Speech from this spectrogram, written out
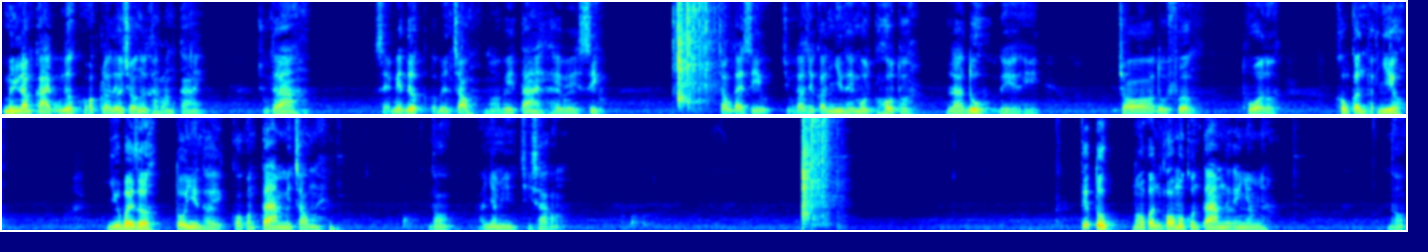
mình làm cái cũng được hoặc là đưa cho người khác làm cái. Chúng ta sẽ biết được ở bên trong nó về tài hay về xỉu. Trong tài xỉu, chúng ta chỉ cần nhìn thấy một hột thôi là đủ để cho đối phương thua rồi, không cần phải nhiều. Như bây giờ, tôi nhìn thấy có con tam bên trong này. Đó, anh em nhìn chính xác không tiếp tục, nó vẫn có một con tam nữa anh em nhé. Đó,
